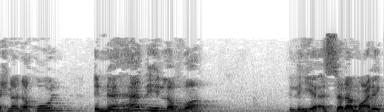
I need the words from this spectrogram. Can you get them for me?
إحنا نقول إن هذه اللفظة اللي هي السلام عليك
